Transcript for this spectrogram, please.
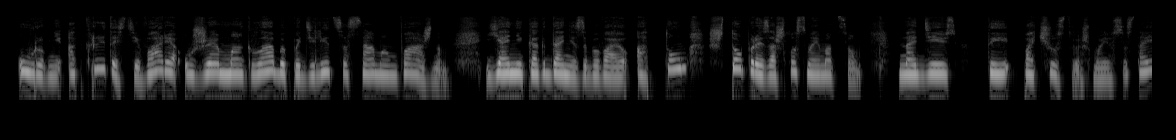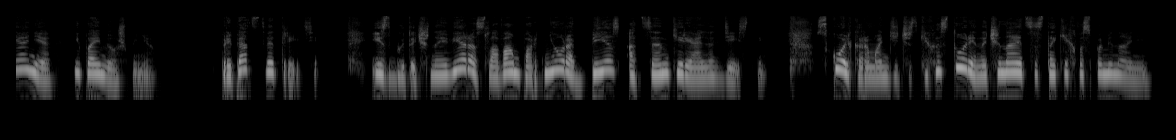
уровне открытости Варя уже могла бы поделиться самым важным. Я никогда не забываю о том, что произошло с моим отцом. Надеюсь, ты почувствуешь мое состояние и поймешь меня. Препятствие третье. Избыточная вера словам партнера без оценки реальных действий. Сколько романтических историй начинается с таких воспоминаний?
